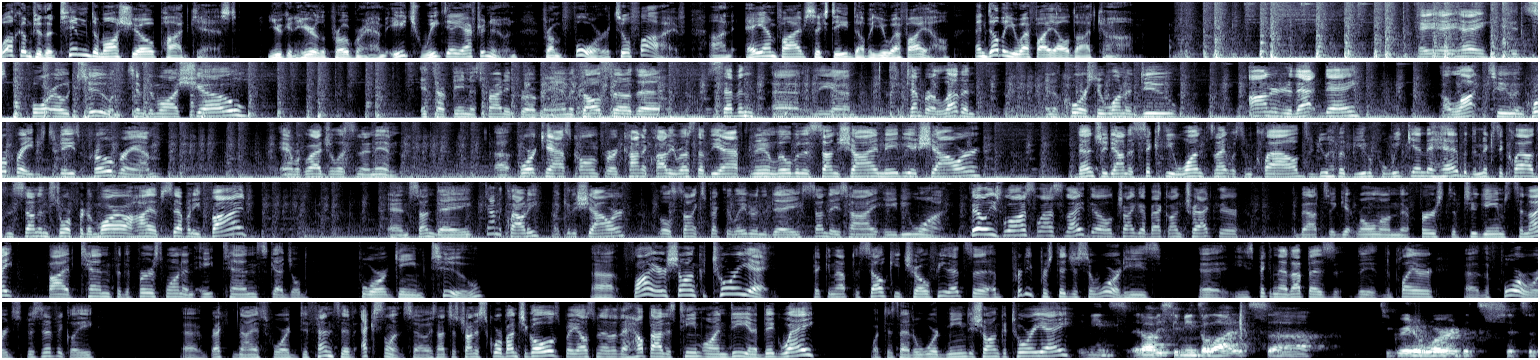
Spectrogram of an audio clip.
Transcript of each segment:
Welcome to the Tim DeMoss Show podcast. You can hear the program each weekday afternoon from 4 till 5 on AM 560 WFIL and WFIL.com. Hey, hey, hey, it's 402 on the Tim DeMoss Show. It's our famous Friday program. It's also the 7th, uh, the uh, September 11th. And of course, we want to do honor to that day. A lot to incorporate into today's program. And we're glad you're listening in. Uh, forecast calling for a kind of cloudy rest of the afternoon, a little bit of sunshine, maybe a shower. Eventually down to 61 tonight with some clouds. We do have a beautiful weekend ahead with the mix of clouds and sun in store for tomorrow, a high of 75. And Sunday, kind of cloudy, might get a shower. A little sun expected later in the day. Sunday's high 81. Phillies lost last night. They'll try and get back on track. They're about to get rolling on their first of two games tonight. 5 10 for the first one and 8 10 scheduled for game two. Uh, Flyer, Sean Couturier picking up the Selke Trophy. That's a, a pretty prestigious award. He's uh, he's picking that up as the the player, uh, the forward specifically, uh, recognized for defensive excellence. So he's not just trying to score a bunch of goals, but he also knows how to help out his team on D in a big way. What does that award mean to Sean Couturier? It means it obviously means a lot. It's uh, it's a great award. It's it's a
